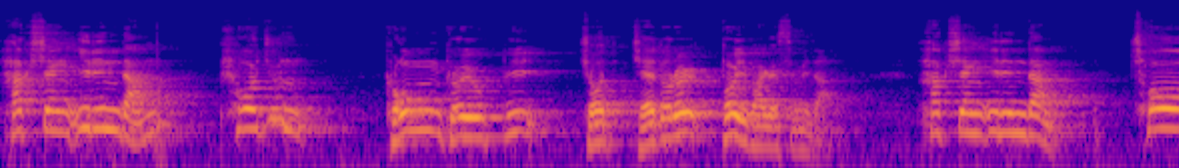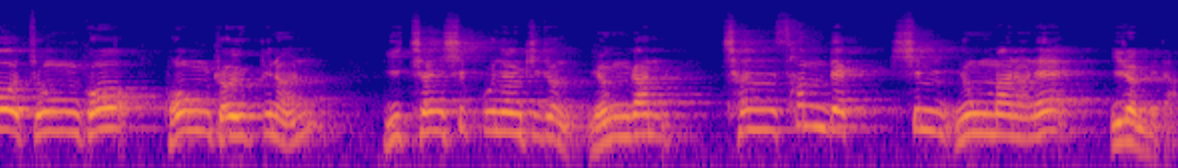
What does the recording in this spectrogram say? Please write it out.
학생 1인당 표준 공교육비 제도를 도입하겠습니다. 학생 1인당 초, 중, 고 공교육비는 2019년 기준 연간 1,316만 원에 이릅니다.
